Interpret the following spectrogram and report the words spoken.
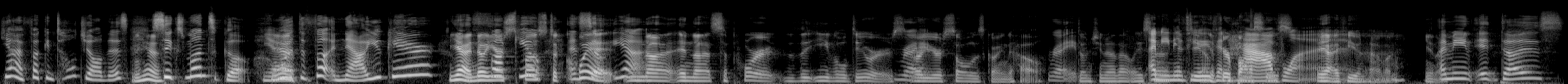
yeah, I fucking told you all this Yeah. six months ago. Yeah. What the fuck? Now you care? Yeah, no, you're Fuck you. supposed to And so- quit yeah. and not and not support the evil doers, or your soul is going to hell. Right. Don't you know that, Lisa? I mean, if you even your boss have is- one. Yeah, if you even have one. You know. I mean, it does.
